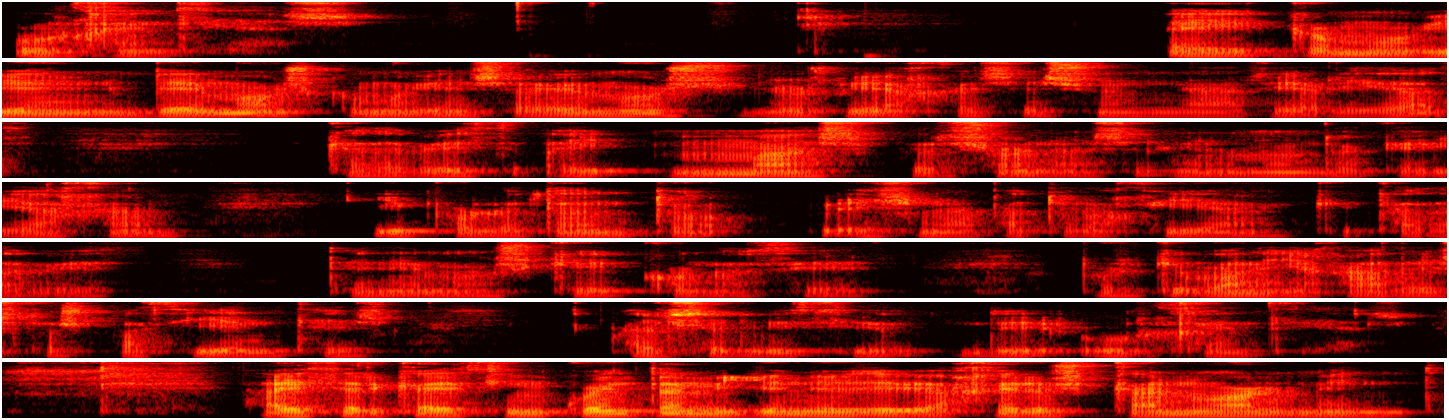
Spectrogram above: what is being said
urgencias. Eh, como bien vemos, como bien sabemos, los viajes es una realidad cada vez hay más personas en el mundo que viajan y por lo tanto es una patología que cada vez tenemos que conocer porque van a llegar estos pacientes al servicio de urgencias. Hay cerca de 50 millones de viajeros que anualmente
